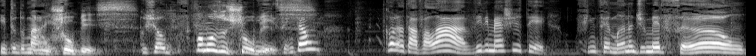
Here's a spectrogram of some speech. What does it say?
e tudo mais. O showbiz. O showbiz. O famoso showbiz. Isso. Então, quando eu tava lá, vira e mexe de ter fim de semana de imersão,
